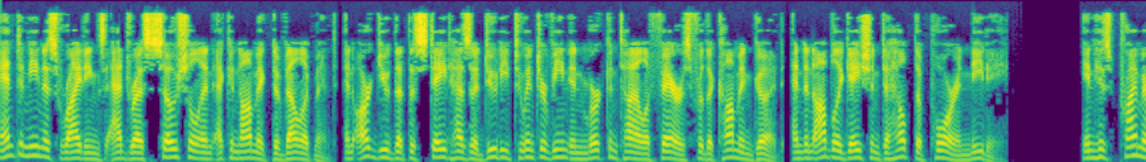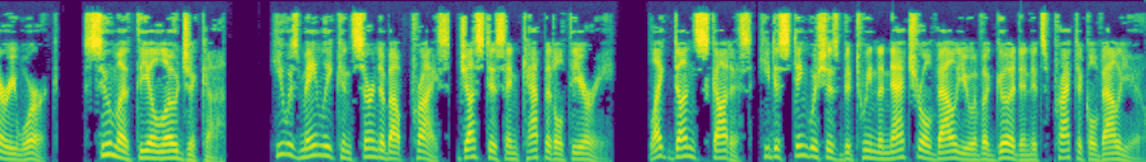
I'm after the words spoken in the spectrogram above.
Antoninus' writings address social and economic development, and argued that the state has a duty to intervene in mercantile affairs for the common good, and an obligation to help the poor and needy. In his primary work, Summa Theologica, he was mainly concerned about price, justice and capital theory. Like Duns Scotus, he distinguishes between the natural value of a good and its practical value.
